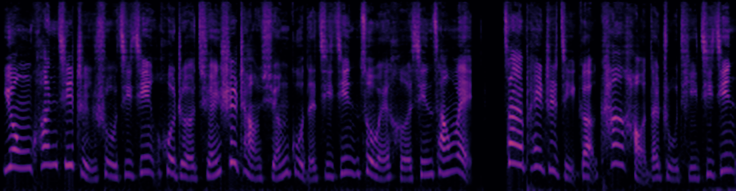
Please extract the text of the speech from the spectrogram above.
用宽基指数基金或者全市场选股的基金作为核心仓位。再配置几个看好的主题基金，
